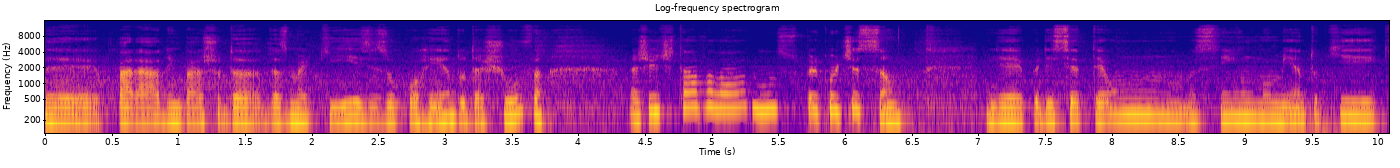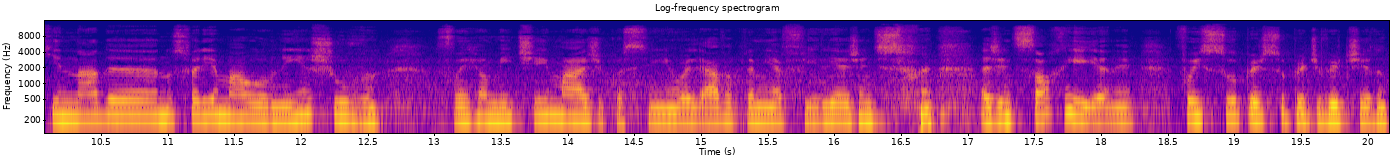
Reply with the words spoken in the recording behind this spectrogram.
é, parado embaixo da, das marquises ou correndo da chuva, a gente estava lá numa super curtição. E parecia até um, assim, um momento que, que nada nos faria mal, nem a chuva. Foi realmente mágico, assim. Eu olhava para minha filha e a gente, a gente só ria, né? Foi super, super divertido.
